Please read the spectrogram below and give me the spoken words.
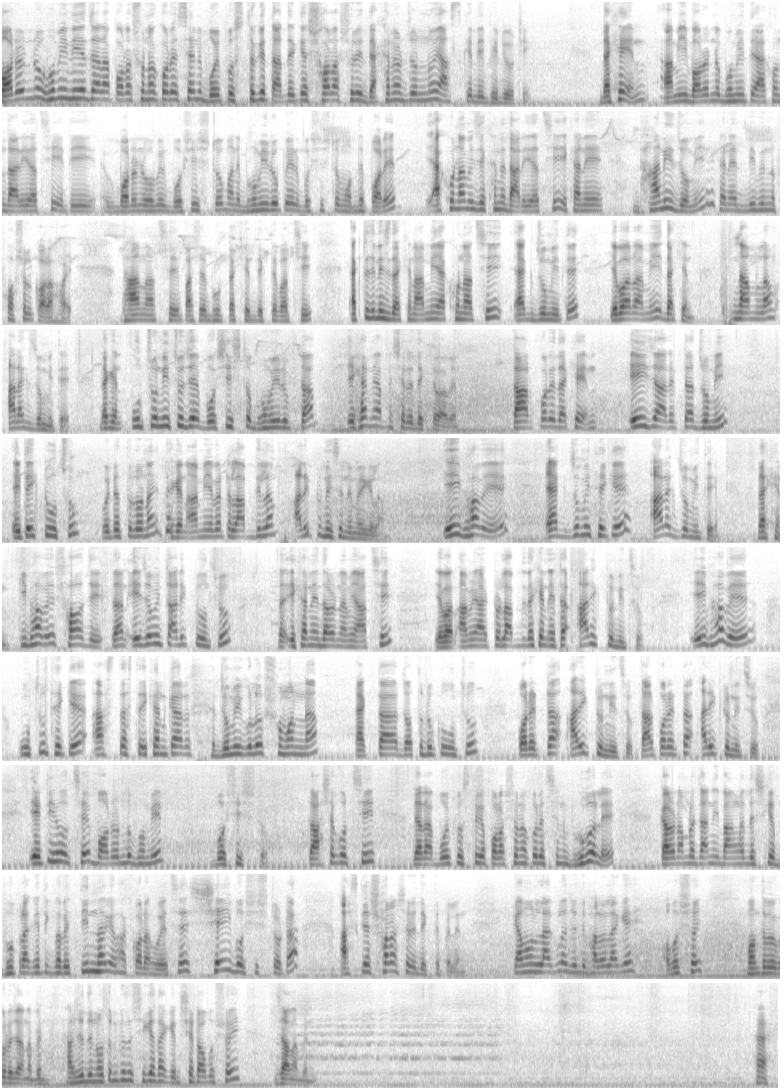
বরেন্দ্রভূমি নিয়ে যারা পড়াশোনা করেছেন, বই পুস্তকে তাদেরকে সরাসরি দেখানোর জন্যই আজকের এই ভিডিওটি। দেখেন, আমি বরেন্দ্রভূমিতে এখন দাঁড়িয়ে আছি। এটি বরেন্দ্রভূমির বৈশিষ্ট্য মানে ভূমিরূপের বৈশিষ্ট্যর মধ্যে পড়ে। এখন আমি যেখানে দাঁড়িয়ে আছি, এখানে ধানই জমি, এখানে বিভিন্ন ফসল করা হয়। ধান আছে, পাশে ভুট্টা ক্ষেত দেখতে পাচ্ছি। একটা জিনিস দেখেন, আমি এখন আছি এক জমিতে। এবার আমি, দেখেন, নামলাম আরেক জমিতে। দেখেন, উঁচু নিচু যে বৈশিষ্ট্য ভূমিরূপটা, এখানে আপনি সেটা দেখতে পাবেন। তারপরে দেখেন, এই যে আরেকটা জমি, এটা একটু উঁচু, ওইটার তুলনায়। দেখেন, আমি এবার একটা লাভ দিলাম আরেকটু নিচে নেমে গেলাম। এইভাবে এক জমি থেকে আরেক জমিতে, দেখেন, কীভাবে সহজে, কারণ এই জমিটা আরেকটু উঁচু এখানে ধরেন আমি আছি, এবার আমি আরেকটু লাভ দিয়ে দেখেন, এটা আরেকটু নিচু। এইভাবে উঁচু থেকে আস্তে আস্তে এখানকার জমিগুলো সমান না, একটা যতটুকু উঁচু, পরেরটা আরেকটু নিচু, তারপরেরটা আরেকটু নিচু। এটি হচ্ছে বরেন্দ্রভূমির বৈশিষ্ট্য। তো আশা করছি যারা বই পুস্তকে পড়াশোনা করেছেন ভূগোলে, কারণ আমরা জানি বাংলাদেশকে ভূপ্রাকৃতিকভাবে তিন ভাগে ভাগ করা হয়েছে, সেই বৈশিষ্ট্যটা আজকে সরাসরি দেখতে পেলেন। কেমন লাগল? যদি ভালো লাগে, অবশ্যই মন্তব্য করে জানাবেন। আর যদি নতুন কিছু শিখে থাকেন, সেটা অবশ্যই জানাবেন। হ্যাঁ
